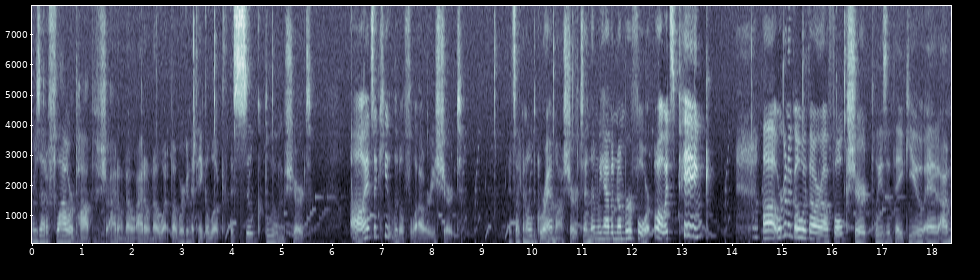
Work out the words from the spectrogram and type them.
Or is that a flower pop? I don't know. I don't know what, but we're to take a look. The Silk Bloom shirt. Oh, it's a cute little flowery shirt. It's like an old grandma shirt. And then we have a number four. Oh, it's pink! Uh, we're to go with our uh, folk shirt, please and thank you. And I'm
